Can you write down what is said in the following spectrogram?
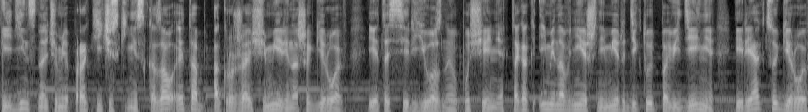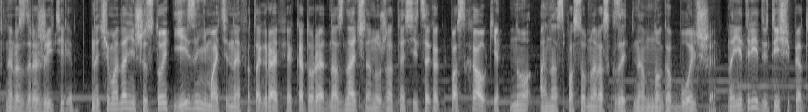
Единственное, о чем я практически не сказал, это об окружающем мире наших героев. И это серьезное упущение, так как именно внешний мир диктует поведение и реакцию героев на раздражители. На чемодане шестой есть занимательная фотография, которой однозначно нужно относиться как к пасхалке, но она способна рассказать намного больше. На E3 2005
